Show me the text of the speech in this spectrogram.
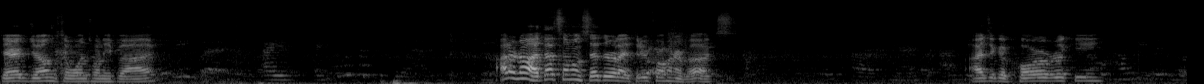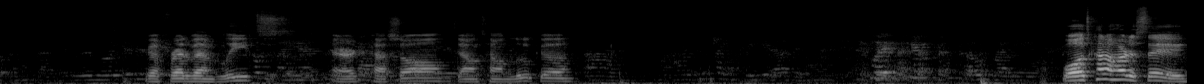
Derrick Jones to 125. I, I think it was like CNN. I don't know. I thought someone said they were like three or four hundred bucks. Isaac Okoro rookie. We got Fred VanVleet, Eric Paschall, downtown Luka. Well, it's kind of hard to say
